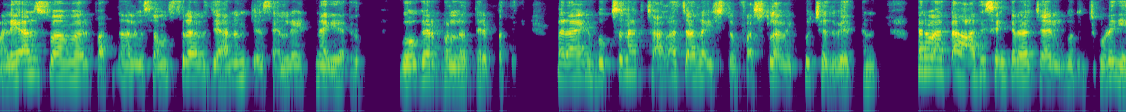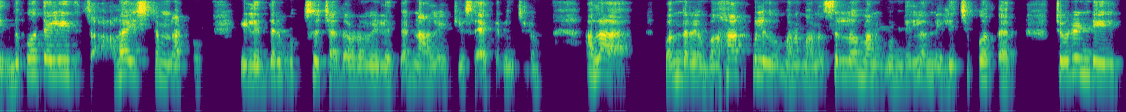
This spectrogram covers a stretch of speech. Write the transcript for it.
మలయాళ స్వామి వారు పద్నాలుగు సంవత్సరాలు ధ్యానం చేసి ఎన్లైటన్ అయ్యారు గోగర్భంలో తిరుపతి. మరి ఆయన బుక్స్ నాకు చాలా చాలా ఇష్టం. ఫస్ట్లో ఎక్కువ చదివేదాన్ని. తర్వాత ఆది శంకరాచార్యుల గురించి కూడా ఎందుకో తెలియదు. చాలా ఇష్టం నాకు. వీళ్ళిద్దరు బుక్స్ చదవడం వీళ్ళిద్దరు నాలెడ్జ్ సేకరించడం. అలా కొందరు మహాత్ములు మన మనసుల్లో మన గుండెల్లో నిలిచిపోతారు. చూడండి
